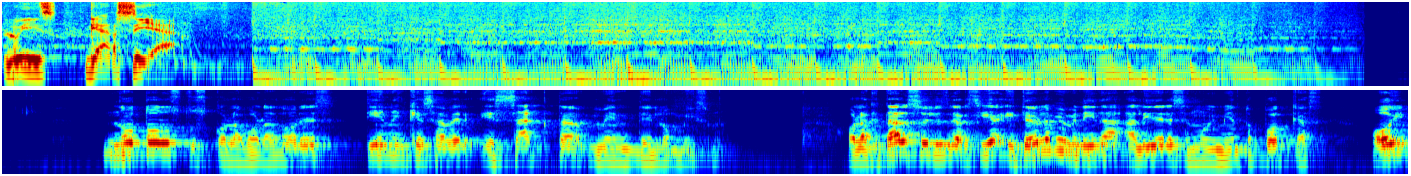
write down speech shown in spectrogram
Luis García. No todos tus colaboradores tienen que saber exactamente lo mismo. Hola, ¿qué tal? Soy Luis García y te doy la bienvenida a Líderes en Movimiento Podcast. Hoy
